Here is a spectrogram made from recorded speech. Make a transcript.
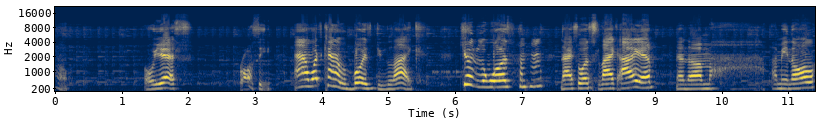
Oh. Oh yes, Rossi. And what kind of boys do you like? Cute the ones, mm-hmm. nice ones like I am. And um, I mean all.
